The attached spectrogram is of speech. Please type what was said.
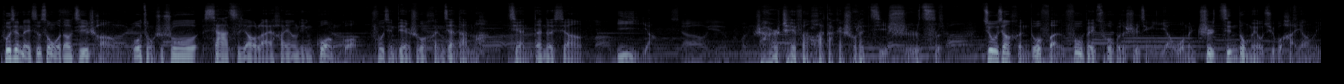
父亲每次送我到机场，我总是说下次要来汉阳林逛逛。父亲便说很简单嘛，简单的像一一样。然而这番话大概说了几十次。就像很多反复被错过的事情一样，我们至今都没有去过汉阳陵。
